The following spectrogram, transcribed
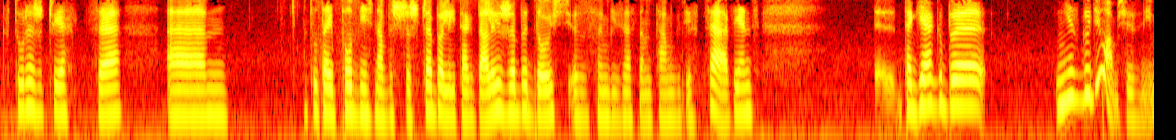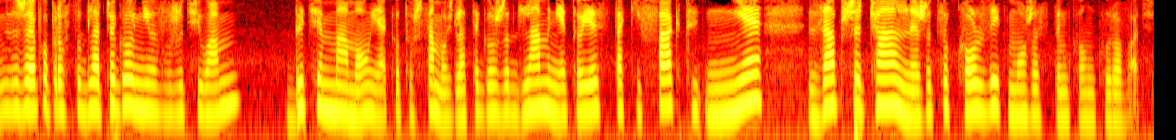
które rzeczy ja chcę um, tutaj podnieść na wyższy szczebel i tak dalej, żeby dojść ze swoim biznesem tam, gdzie chcę. Więc e, tak jakby nie zgodziłam się z nim, że po prostu dlaczego nie wrzuciłam bycie mamą jako tożsamość, dlatego że dla mnie to jest taki fakt niezaprzeczalny, że cokolwiek może z tym konkurować.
